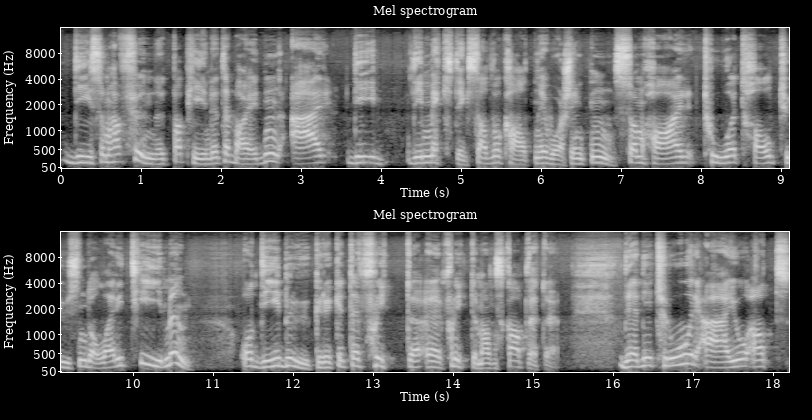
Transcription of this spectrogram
de som har funnet papirene til Biden, er de, de mektigste advokatene i Washington, som har 2500 dollar i timen. Og de bruker ikke til flytte, eh, flyttemannskap, vet du. Det de tror er jo at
